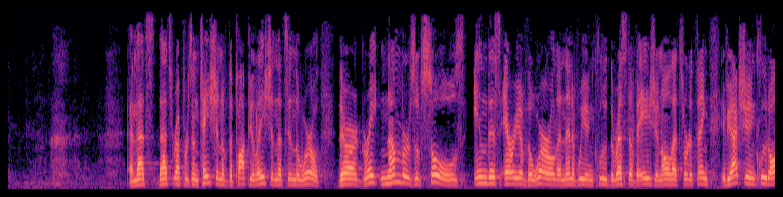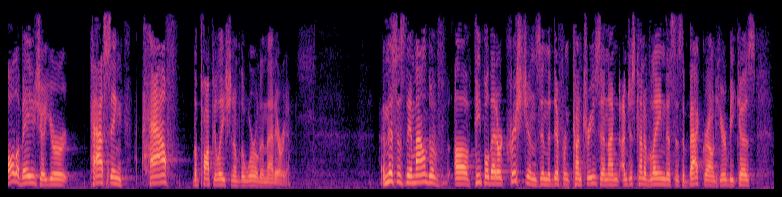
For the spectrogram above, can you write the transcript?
And that's, that's representation of the population that's in the world. There are great numbers of souls in this area of the world, and then if we include the rest of Asia and all that sort of thing, if you actually include all of Asia, you're passing half the population of the world in that area. And this is the amount of, of people that are Christians in the different countries, and I'm, I'm just kind of laying this as a background here because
